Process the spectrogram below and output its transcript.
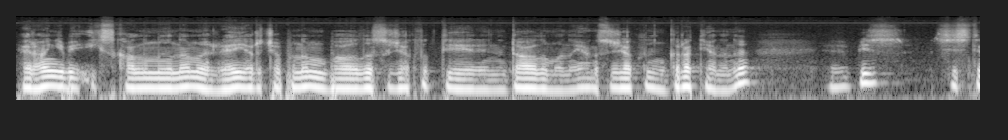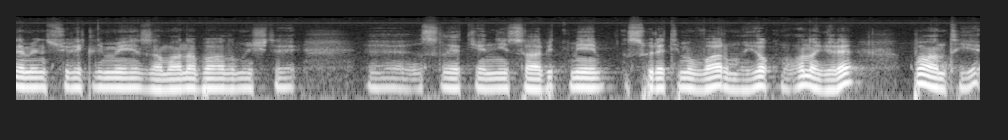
herhangi bir x kalınlığına mı r yarıçapına mı bağlı sıcaklık değerinin dağılımını yani sıcaklığın gradyanını biz sistemin sürekli mi, zamana bağlı mı işte e, ısı etkenliği sabit mi, ısı üretimi var mı yok mu ona göre bağıntıyı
